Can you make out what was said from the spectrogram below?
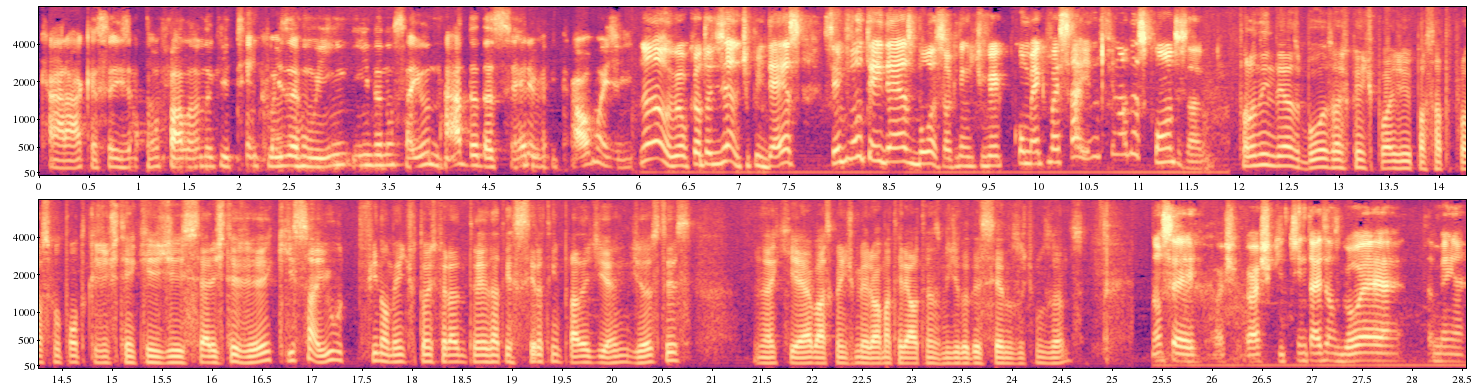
Caraca, vocês já estão falando que tem coisa ruim e ainda não saiu nada da série, velho. Calma, gente. Não, não, é o que eu tô dizendo. Tipo, ideias. Sempre vão ter ideias boas, só que tem que ver como é que vai sair no final das contas, sabe? Falando em ideias boas, acho que a gente pode passar pro próximo ponto que a gente tem aqui de série de TV, que saiu finalmente o tão esperado trailer da terceira temporada de Young Justice, né? Que é basicamente o melhor material transmitido da DC nos últimos anos. Não sei. Eu acho, eu acho que Teen Titans Go é. também é.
